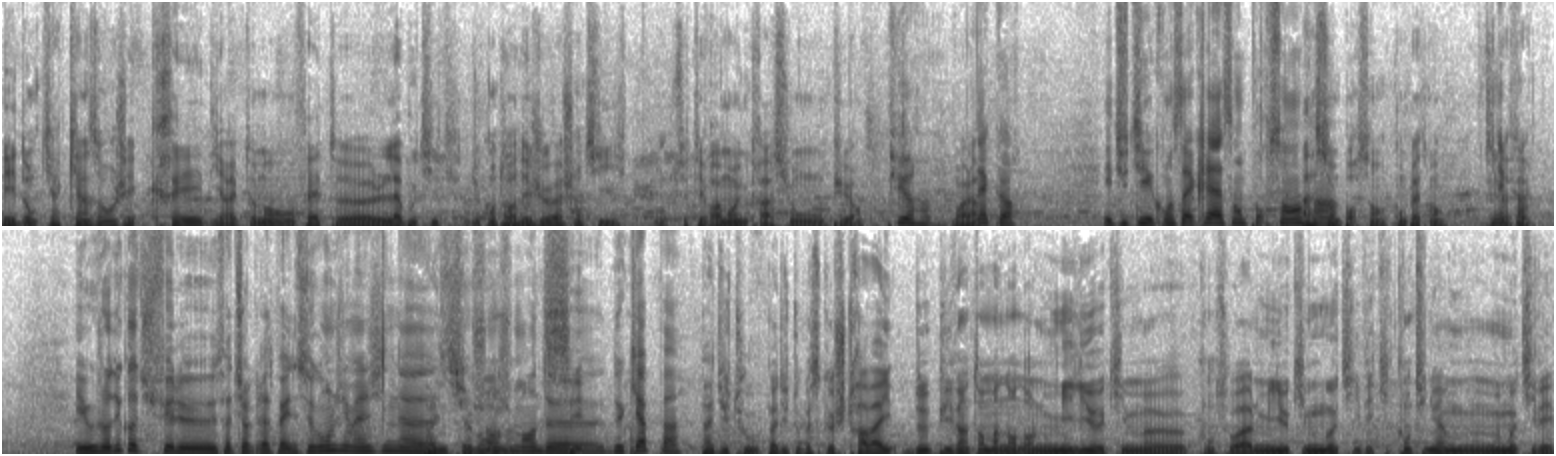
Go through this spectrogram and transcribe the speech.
Et donc il y a 15 ans, j'ai créé directement en fait euh, la boutique du comptoir Mhm. des jeux à Chantilly. Donc c'était vraiment une création pure. Pur. Voilà. D'accord. Et tu t'y es consacré à 100% À enfin, 100%, complètement. Tout à fait. Et aujourd'hui, quand tu fais le. Enfin, tu regrettes pas une seconde, j'imagine, euh, Pas ce seconde. changement de, de cap Pas du tout, pas du tout, parce que je travaille depuis 20 ans maintenant dans le milieu qui me conçoit, le milieu qui me motive et qui continue à me motiver,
